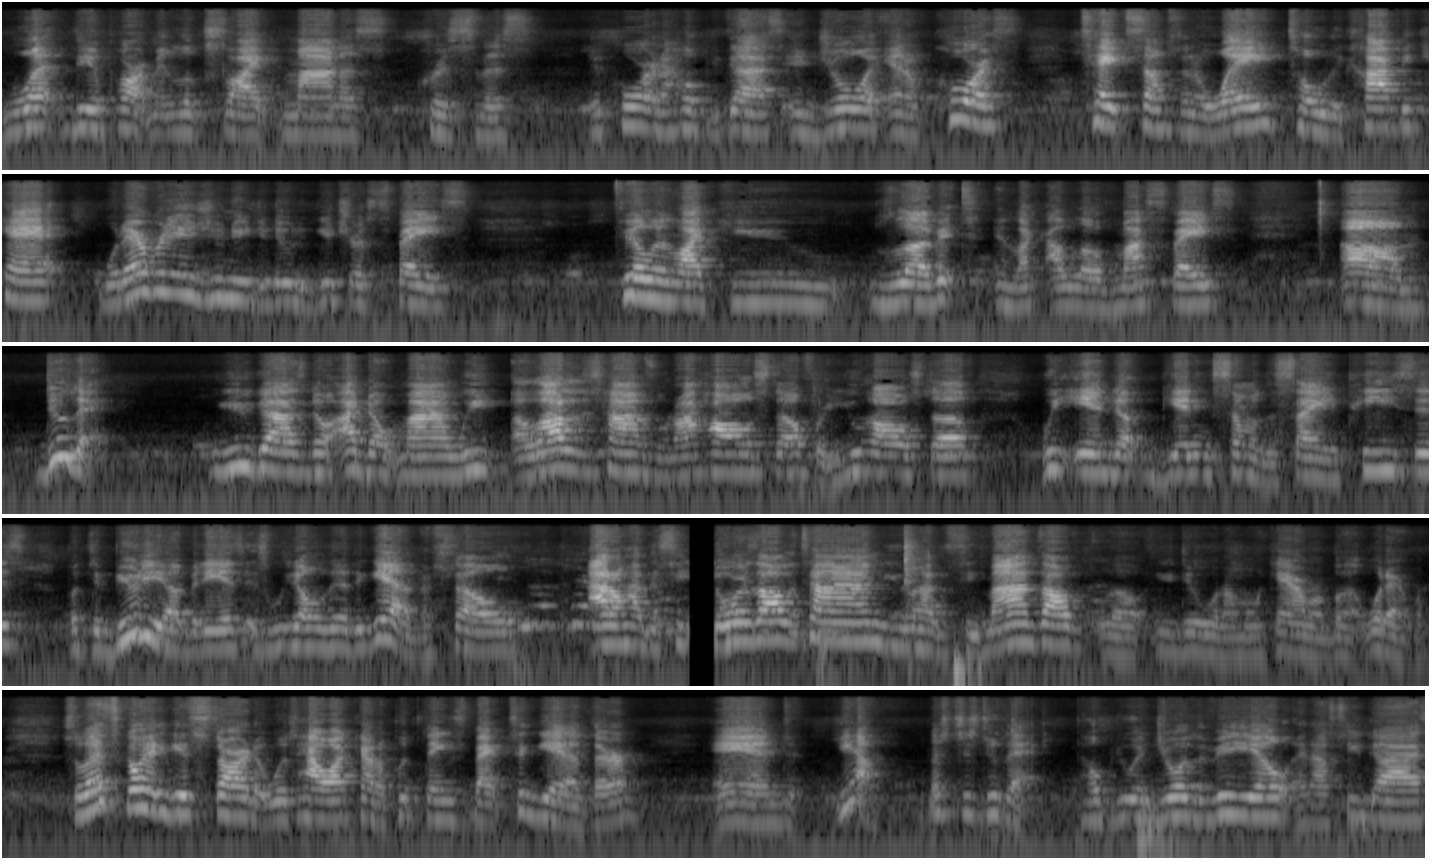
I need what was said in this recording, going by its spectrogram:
what the apartment looks like minus Christmas decor. And I hope you guys enjoy. And of course, take something away, totally copycat, whatever it is you need to do to get your space feeling like you love it and like I love my space, um, do that. You guys know I don't mind. We a lot of the times when I haul stuff or you haul stuff, we end up getting some of the same pieces. But the beauty of it is, is we don't live together. So I don't have to see yours all the time. You don't have to see mine all. Well, you do when I'm on camera, but whatever. So let's go ahead and get started with how I kind of put things back together. And yeah, let's just do that. Hope you enjoy the video and I'll see you guys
